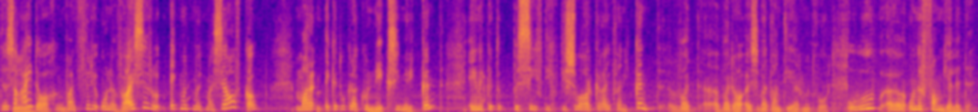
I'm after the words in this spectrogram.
dis 'n hmm. uitdaging want vir die onderwyser ek moet met myself koop maar ek het ook daai koneksie met die kind en ek het ook besef die die swaar kry van die kind wat wat daar is wat hanteer moet word. Hoe uh, ondervang julle dit?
